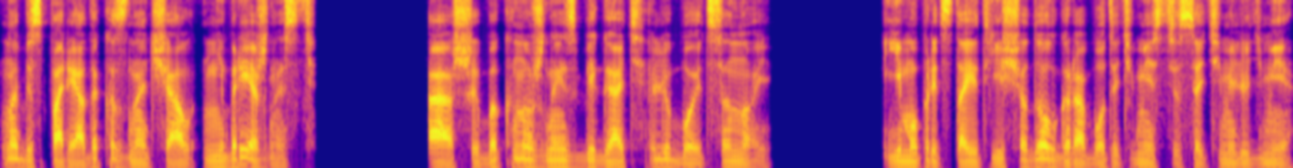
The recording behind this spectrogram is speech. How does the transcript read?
но беспорядок означал небрежность. А ошибок нужно избегать любой ценой. Ему предстоит еще долго работать вместе с этими людьми,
